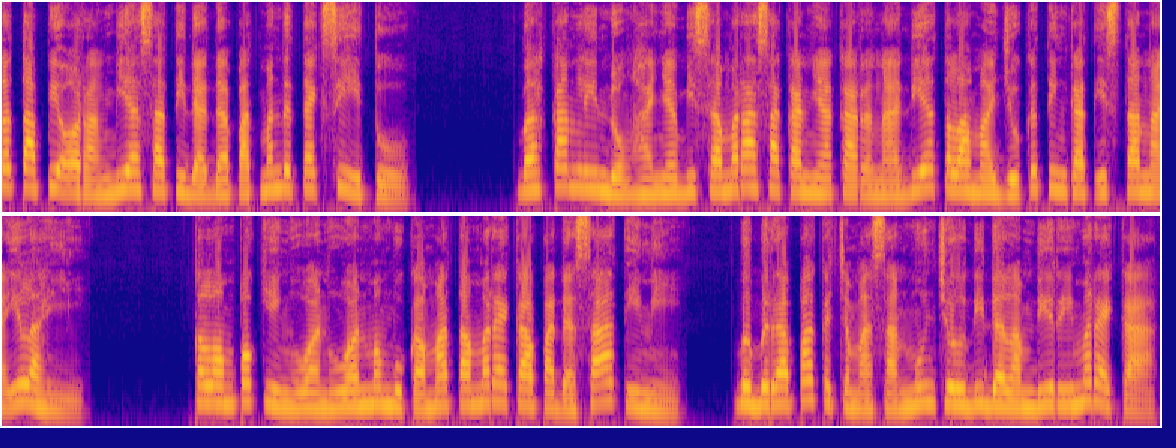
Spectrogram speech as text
tetapi orang biasa tidak dapat mendeteksi itu. Bahkan Lindung hanya bisa merasakannya karena dia telah maju ke tingkat istana ilahi. Kelompok Ying Huan Huan membuka mata mereka pada saat ini. Beberapa kecemasan muncul di dalam diri mereka.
